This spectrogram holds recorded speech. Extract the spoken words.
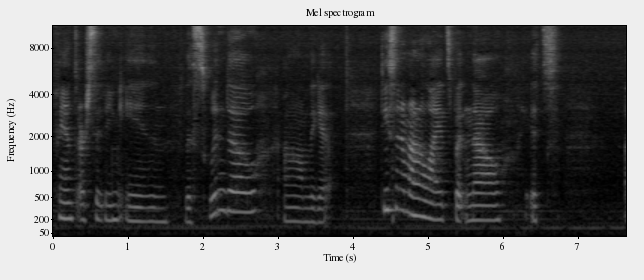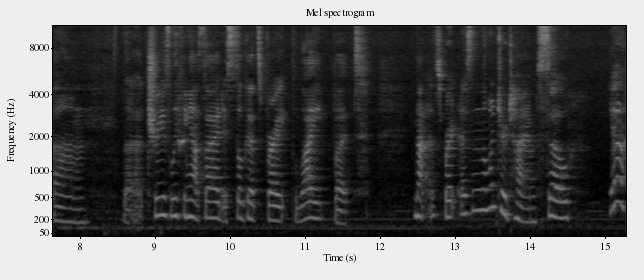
Plants are sitting in this window. Um, they get decent amount of lights, but now it's um, the trees leafing outside. It still gets bright light, but not as bright as in the winter time. So yeah,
